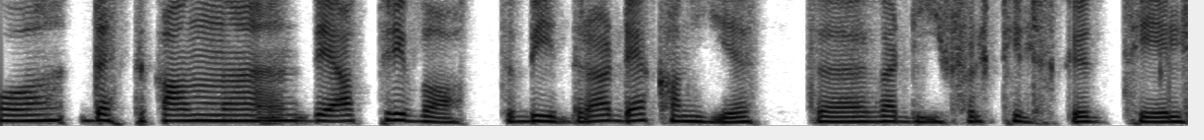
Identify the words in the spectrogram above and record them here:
Og dette kan, eh, det at private bidrar, det kan gi et eh, verdifullt tilskudd til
